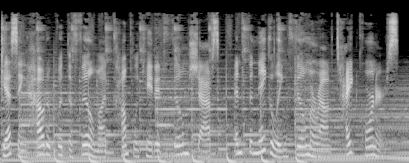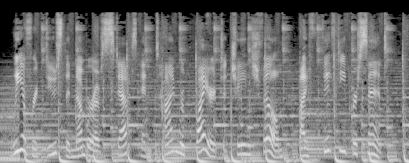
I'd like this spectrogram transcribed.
guessing how to put the film on complicated film shafts and finagling film around tight corners. We have reduced the number of steps and time required to change film by 50%.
